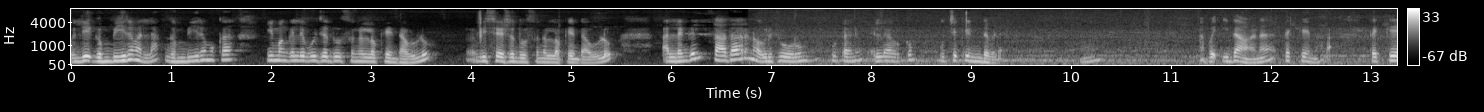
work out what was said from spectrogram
വലിയ ഗംഭീരമല്ല. ഗംഭീരമൊക്കെ ഈ മംഗല്യപൂജ ദിവസങ്ങളിലൊക്കെ ഉണ്ടാവുള്ളൂ. വിശേഷ ദിവസങ്ങളിലൊക്കെ ഉണ്ടാവുള്ളൂ. അല്ലെങ്കിൽ സാധാരണ ഒരു ചോറും കൂട്ടാനും എല്ലാവർക്കും ഉച്ചയ്ക്ക് ഉണ്ട് ഇവിടെ. അപ്പോൾ ഇതാണ് തെക്കേ നട. തെക്കേ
